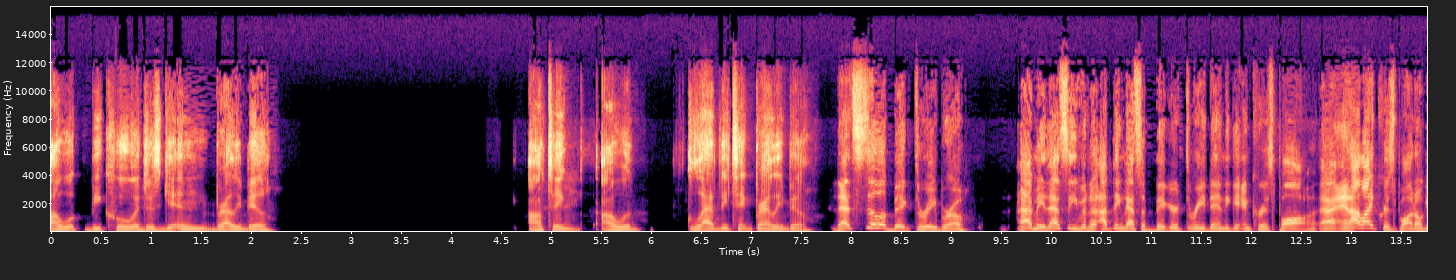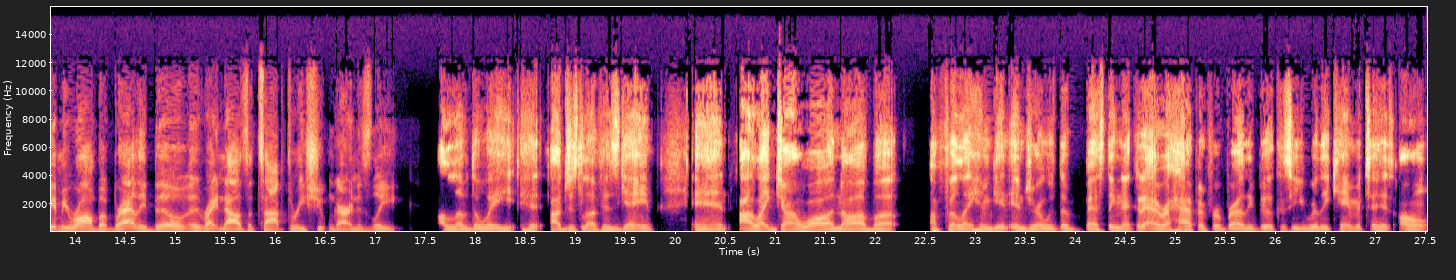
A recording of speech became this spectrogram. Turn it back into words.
I would be cool with just getting Bradley Beal. I'll take. I would gladly take Bradley Beal. That's still a big three, bro. I mean, that's even. I think that's a bigger three than to getting Chris Paul. And I like Chris Paul. Don't get me wrong, but Bradley Beal uh, right now is a top three shooting guard in this league. I love the way he. Hit. I just love his game, and I like John Wall and all, but I feel like him getting injured was the best thing that could ever happen for Bradley Beal because he really came into his own,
